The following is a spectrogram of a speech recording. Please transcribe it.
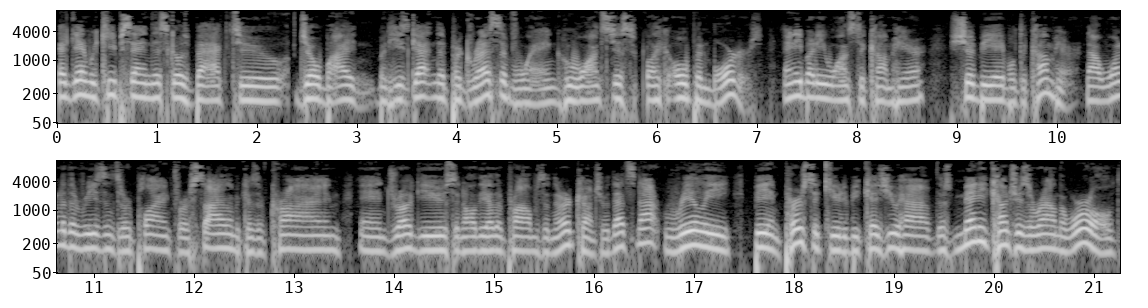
Again, we keep saying this goes back to Joe Biden, but he's gotten the progressive wing who wants just like open borders. Anybody who wants to come here should be able to come here. Now, one of the reasons they're applying for asylum because of crime and drug use and all the other problems in their country. but That's not really being persecuted because you have there's many countries around the world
